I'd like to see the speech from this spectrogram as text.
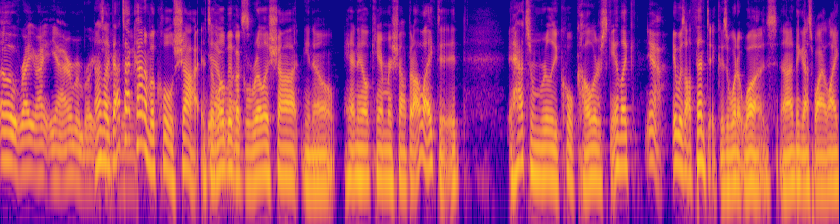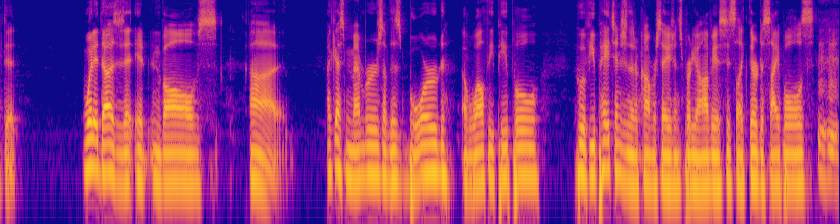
Oh, right, right. Yeah, I remember. I was like, that's a kind of a cool shot. It's a little it bit of a gorilla shot, you know, handheld camera shot, but I liked it. It it had some really cool color scheme. Like Yeah. it was authentic, is what it was, and I think that's why I liked it. What it does is it it involves, uh, I guess, members of this board of wealthy people. Who, if you pay attention to their conversations, pretty obvious. It's like they're disciples. You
